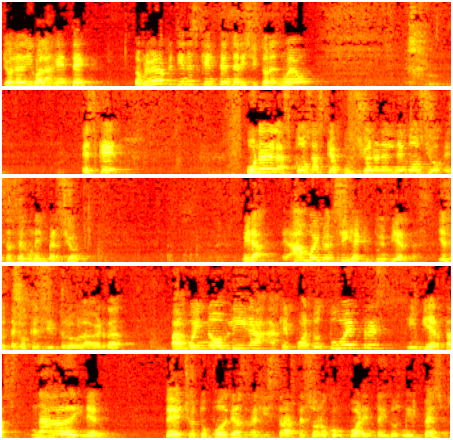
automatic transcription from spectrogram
Yo le digo a la gente, lo primero que tienes que entender, y si tú eres nuevo, es que una de las cosas que funciona en el negocio es hacer una inversión. Mira, Amway no exige que tú inviertas, y eso tengo que decírtelo la verdad. Amway no obliga a que cuando tú entres inviertas nada de dinero. De hecho, tú podrías registrarte solo con 42 mil pesos.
